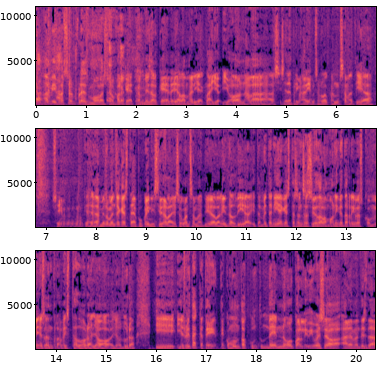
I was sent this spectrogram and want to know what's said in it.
A mi m'ha sorprès molt això perquè també és el que deia la Maria. Clar, jo, jo anava a sisè de primària, em sembla, quan s'emetia... O sigui, que era més o menys aquesta època, inici de l'ESO, quan s'emetia la nit al dia, i també tenia aquesta sensació de la Mònica Terribas com més entrevistadora, allò, allò dura. I, I és veritat que té, té com un toc contundent, no?, quan li diu això ara mateix de,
